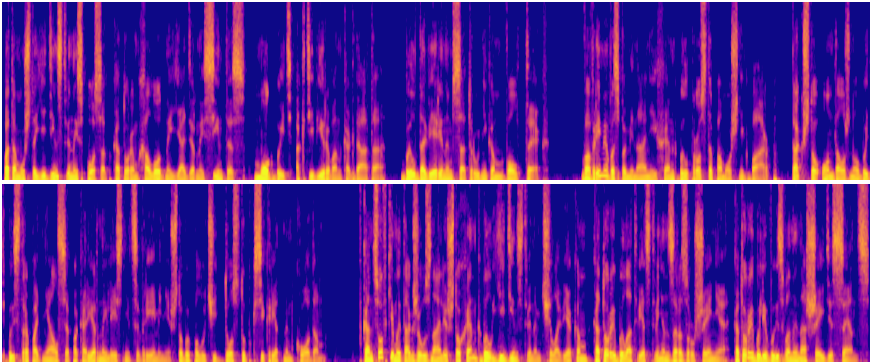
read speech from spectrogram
Потому что единственный способ, которым холодный ядерный синтез мог быть активирован когда-то, был доверенным сотрудником Voltec. Во время воспоминаний Хэнк был просто помощник Барб, так что он, должно быть, быстро поднялся по карьерной лестнице времени, чтобы получить доступ к секретным кодам. В концовке мы также узнали, что Хэнк был единственным человеком, который был ответственен за разрушения, которые были вызваны на Шейди Сенс,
